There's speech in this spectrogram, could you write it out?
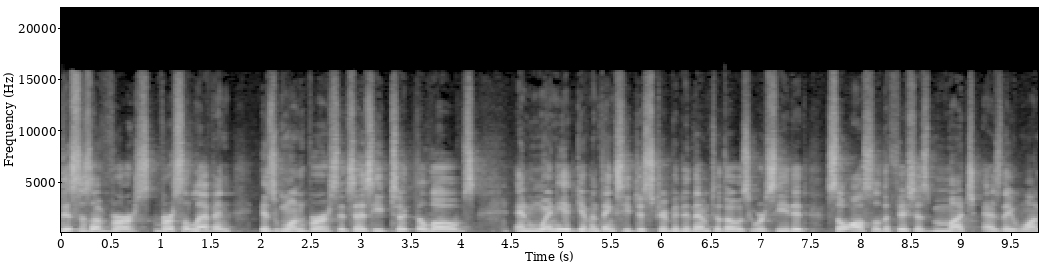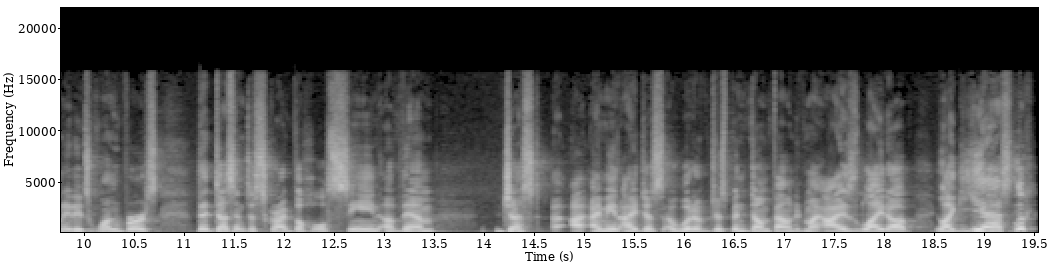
This is a verse. Verse 11 is one verse. It says, He took the loaves, and when he had given thanks, he distributed them to those who were seated, so also the fish as much as they wanted. It's one verse that doesn't describe the whole scene of them just I, mean i just would have just been dumbfounded. My eyes light up like yes look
